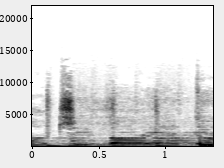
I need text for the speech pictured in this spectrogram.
Oči boje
